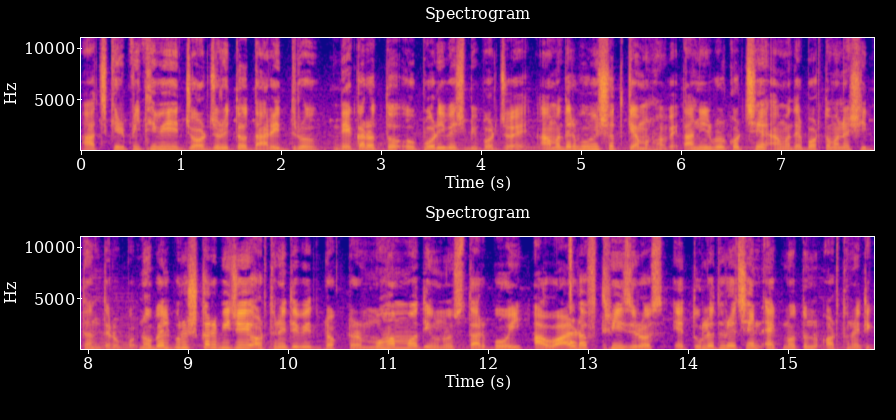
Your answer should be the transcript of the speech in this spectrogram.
আজকের পৃথিবী জর্জরিত দারিদ্র্য বেকারত্ব ও পরিবেশ বিপর্যয়ে। আমাদের ভবিষ্যৎ কেমন হবে তা নির্ভর করছে আমাদের বর্তমানের সিদ্ধান্তের উপর। নোবেল পুরস্কার বিজয়ী অর্থনীতিবিদ ডক্টর মোহাম্মদ ইউনুস তার বই a world of three zeros এ তুলে ধরেছেন এক নতুন অর্থনৈতিক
